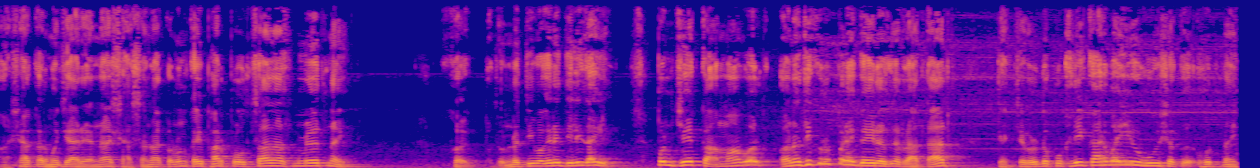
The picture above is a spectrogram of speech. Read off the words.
अशा कर्मचाऱ्यांना शासनाकडून काही फार प्रोत्साहन मिळत नाही. पदोन्नती वगैरे दिली जाईल. पण जे कामावर अनधिकृतपणे गैरहजर राहतात त्यांच्याविरुद्ध कुठलीही कारवाई होऊ शक होत नाही.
